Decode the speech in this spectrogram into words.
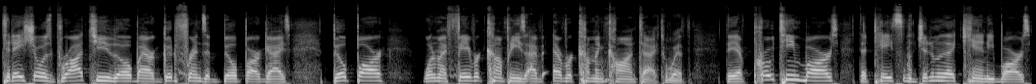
Today's show is brought to you, though, by our good friends at Built Bar, guys. Built Bar, one of my favorite companies I've ever come in contact with. They have protein bars that taste legitimately like candy bars,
